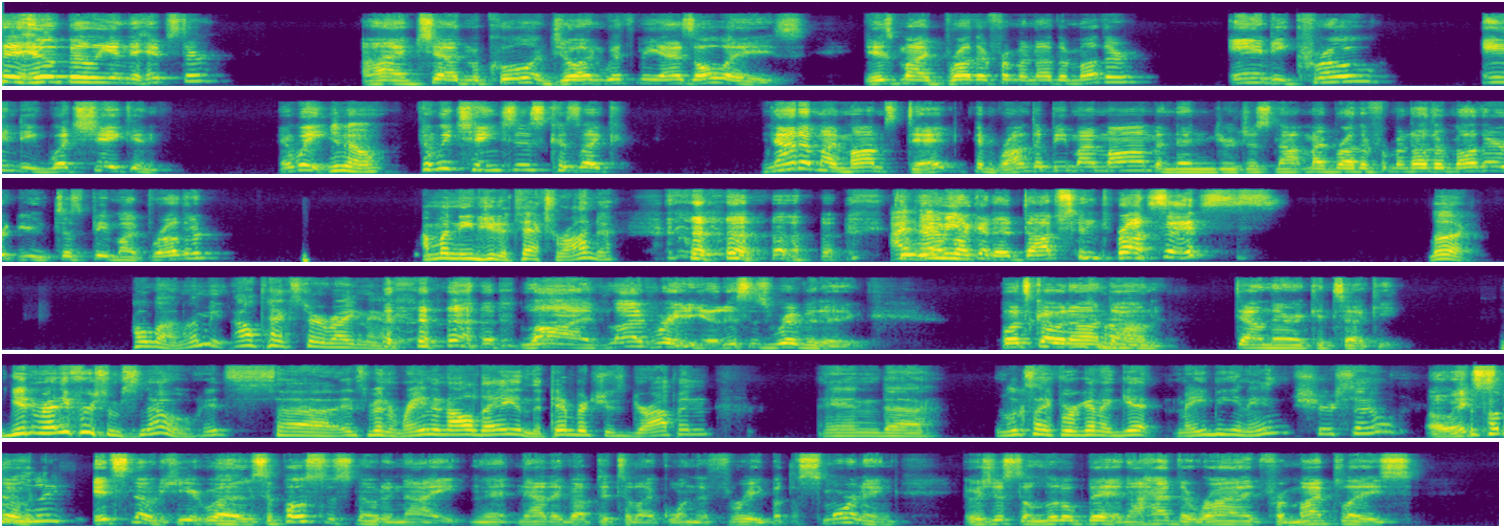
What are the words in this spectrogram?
The hillbilly and the hipster. I'm Chad McCool, and joined with me, as always, is my brother from another mother, Andy Crow. Andy, what's shaking? And wait, You know, can we change this? Because, like, now that my mom's dead, can Rhonda be my mom? And then you're just not my brother from another mother? You just be my brother? I'm gonna need you to text Rhonda. I, I have mean, like an adoption process? look, hold on. Let me. I'll text her right now. Live, live radio. This is riveting. What's going on down down there in Kentucky? Getting ready for some snow. It's uh, it's been raining all day and the temperature's dropping, and uh, it looks like we're gonna get maybe an inch or so, Oh, it snowed. It snowed here. Well, it was supposed to snow tonight, and now they've upped it to like one to three. But this morning, it was just a little bit, and I had to ride from my place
